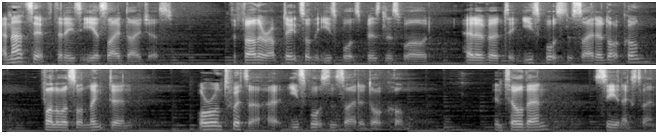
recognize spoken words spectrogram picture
And that's it for today's ESI Digest. For further updates on the esports business world, head over to esportsinsider.com, follow us on LinkedIn, or on Twitter at esportsinsider.com. Until then, see you next time.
